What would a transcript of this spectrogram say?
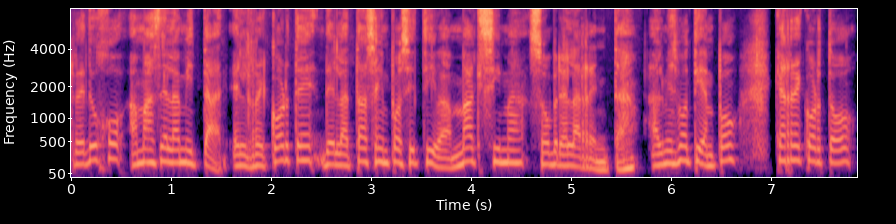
redujo a más de la mitad el recorte de la tasa impositiva máxima sobre la renta, al mismo tiempo que recortó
